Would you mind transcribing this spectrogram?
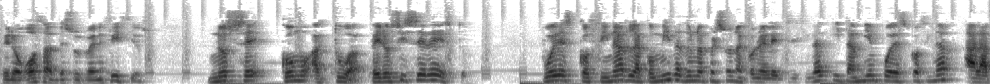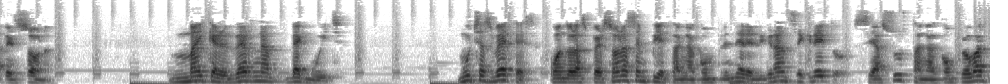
pero gozas de sus beneficios. No sé cómo actúa, pero sí sé de esto. Puedes cocinar la comida de una persona con electricidad y también puedes cocinar a la persona. Michael Bernard Beckwith. Muchas veces, cuando las personas empiezan a comprender el gran secreto, se asustan al comprobar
